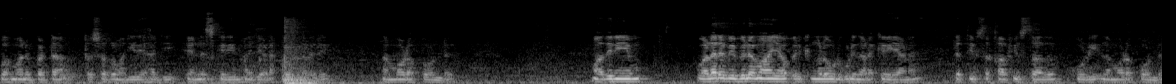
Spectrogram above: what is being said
ബഹുമാനപ്പെട്ട treasurer Majeed Haji N S Kareem Haji അടക്കമുള്ളവര് നമ്മോടൊപ്പം ഉണ്ട് മദനിയും വളരെ വിപുലമായ ഒരുക്കങ്ങളോടുകൂടി നടക്കുകയാണ്. ലത്തീഫ് സഖാഫി ഉസ്താദ് കൂടി നമ്മോടൊപ്പം ഉണ്ട്.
